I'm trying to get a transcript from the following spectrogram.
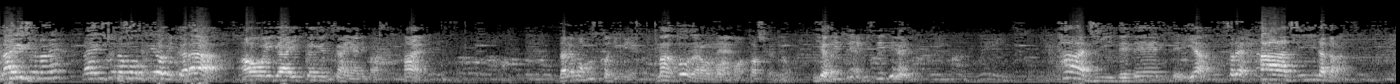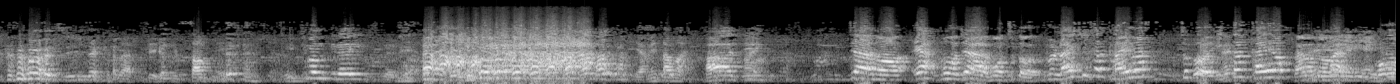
来週のね、来週の木曜日から、葵が1ヶ月間やります。はい。誰もホストに見えへん。まあそうだろうね。まあ確かに。いや、見せて見せてよ。ハージー出てって、いや、それハージーだから。死んだからっていう3分。一番嫌いですね。やめたまえ。ハじゃあ、あの、いや、もうじゃあ、もうちょっと、来週から変えます。ちょっと、一旦変えよう。変えましょうはいこの流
